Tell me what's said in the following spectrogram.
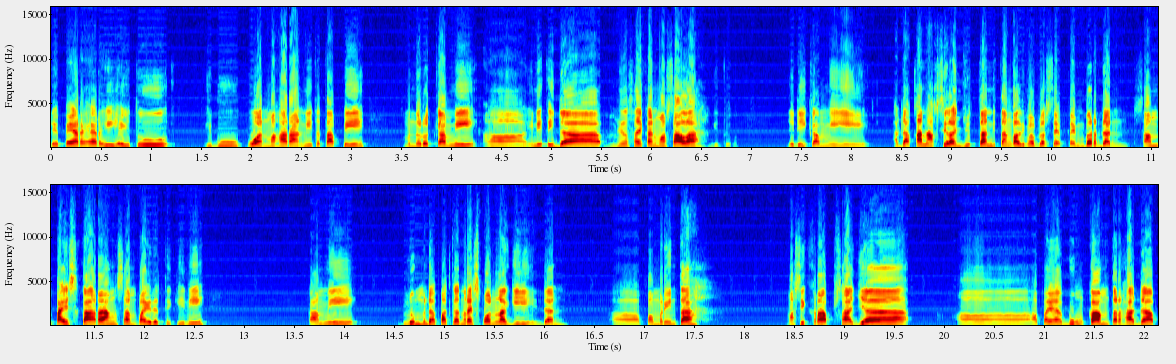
DPR RI yaitu Ibu Puan Maharani tetapi menurut kami eh, ini tidak menyelesaikan masalah gitu. Jadi kami adakan aksi lanjutan di tanggal 15 September dan sampai sekarang sampai detik ini kami belum mendapatkan respon lagi dan eh, pemerintah masih kerap saja eh, apa ya bungkam terhadap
